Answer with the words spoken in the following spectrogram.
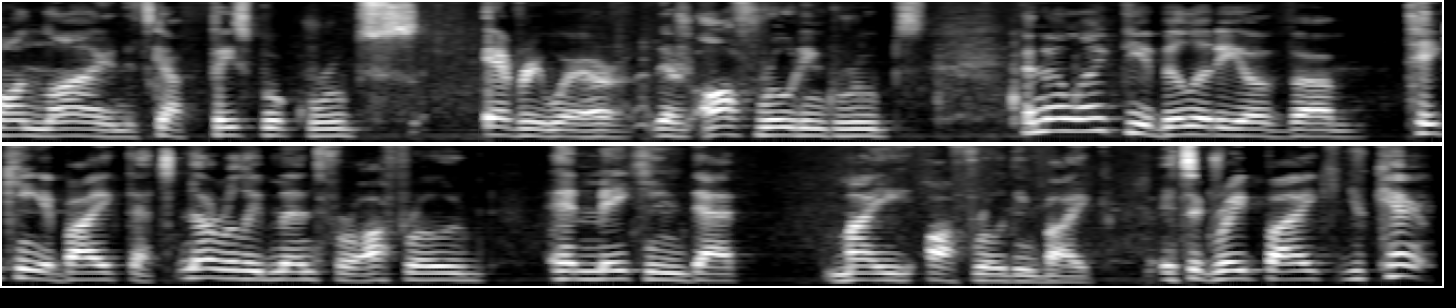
online. It's got Facebook groups everywhere. There's off-roading groups. And I like the ability of um, taking a bike that's not really meant for off-road and making that my off-roading bike. It's a great bike. You can't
